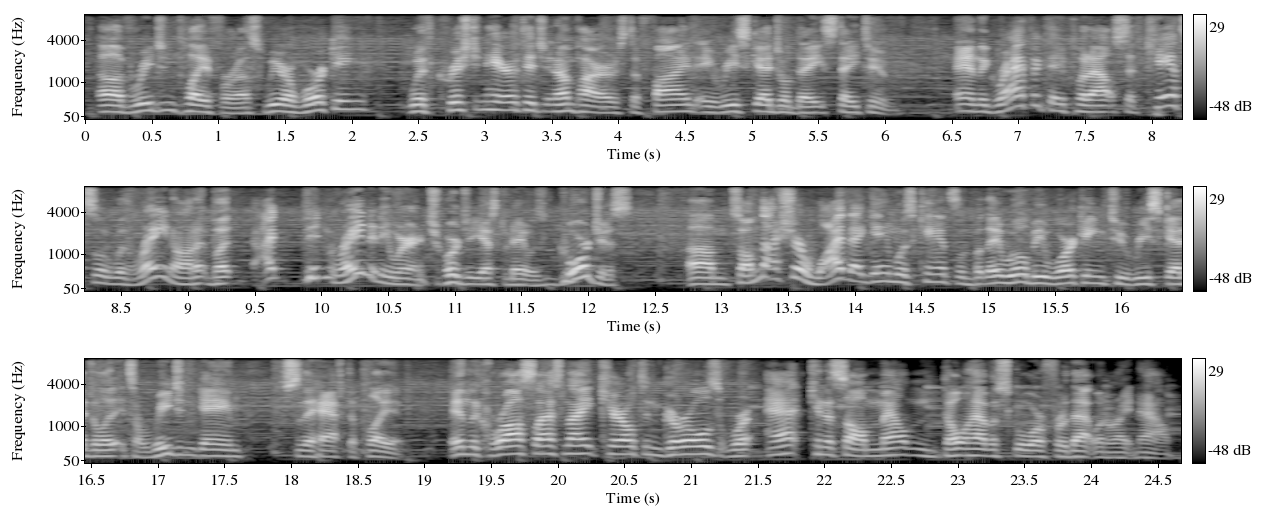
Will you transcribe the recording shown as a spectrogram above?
of region play for us. We are working with Christian Heritage and umpires to find a rescheduled date. Stay tuned. And the graphic they put out said canceled with rain on it, but I didn't rain anywhere in Georgia yesterday. It was gorgeous. Um, so I'm not sure why that game was canceled, but they will be working to reschedule it. It's a region game, so they have to play it. In lacrosse last night, Carrollton girls were at Kennesaw Mountain. Don't have a score for that one right now.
